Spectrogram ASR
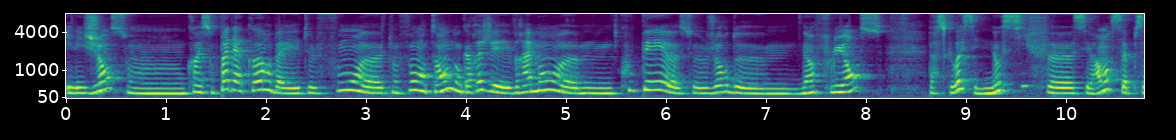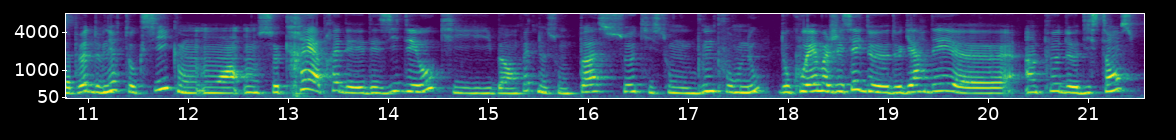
et les gens sont, quand ils sont pas d'accord, bah, ils te le font, euh, te le font entendre. Donc après, j'ai vraiment euh, coupé euh, ce genre d'influence parce que ouais, c'est nocif. c'est vraiment, ça, peut devenir toxique. On, se crée après des, idéaux qui, bah, en fait, ne sont pas ceux qui sont bons pour nous. Donc ouais, moi, j'essaye de, de, garder un peu de distance.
